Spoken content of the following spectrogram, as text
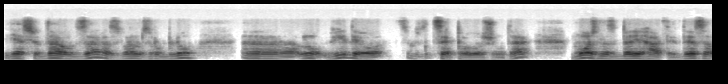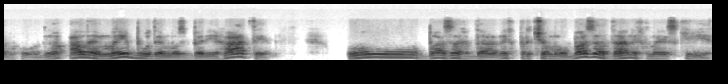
Я сюди от зараз вам зроблю е, ну, відео, це положу. Да? Можна зберігати де завгодно, але ми будемо зберігати у базах даних, причому в базах даних MySQL.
